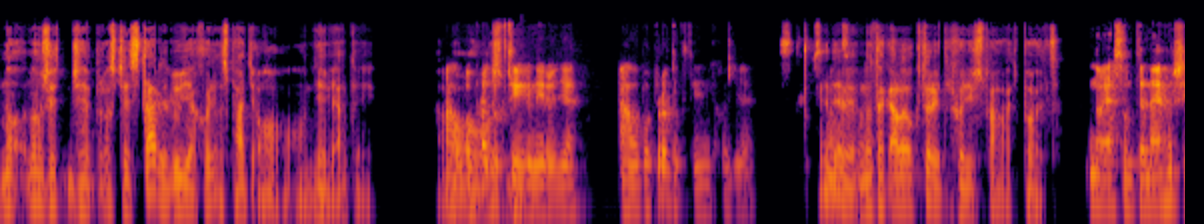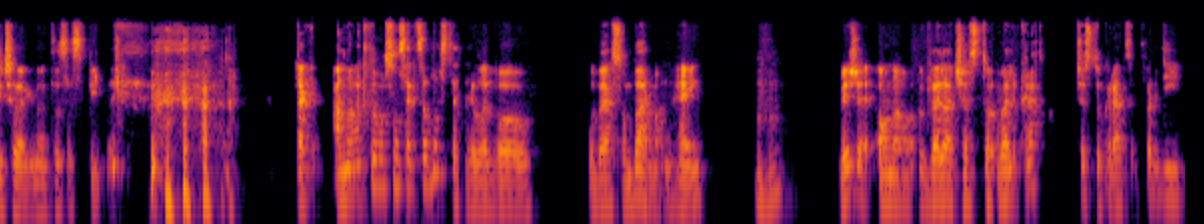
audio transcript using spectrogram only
No, no že, že proste starí ľudia chodia spať o, o 9. Alebo, alebo produktívni ľudia. Alebo produktívni chodia. Ja neviem, no tak ale o ktorej ty chodíš spávať, povedz. No ja som ten najhorší človek na to sa spýtať. tak áno, a k tomu som sa chcel dostať, lebo, lebo ja som barman, hej? Mhm. Vieš, že ono veľa často, veľa, krát, častokrát sa tvrdí,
